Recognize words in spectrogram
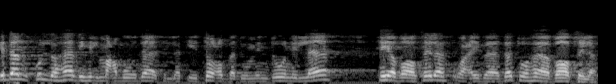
إذا كل هذه المعبودات التي تعبد من دون الله هي باطلة وعبادتها باطلة.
